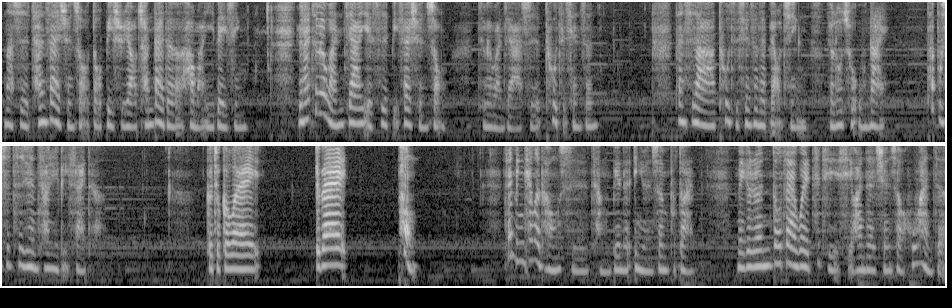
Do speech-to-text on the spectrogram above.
那是参赛选手都必须要穿戴的号码一背心。原来这位玩家也是比赛选手，这位玩家是兔子先生。但是啊，兔子先生的表情流露出无奈，他不是自愿参与比赛的。各就各位，预备，砰！在鸣枪的同时，场边的应援声不断，每个人都在为自己喜欢的选手呼喊着、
